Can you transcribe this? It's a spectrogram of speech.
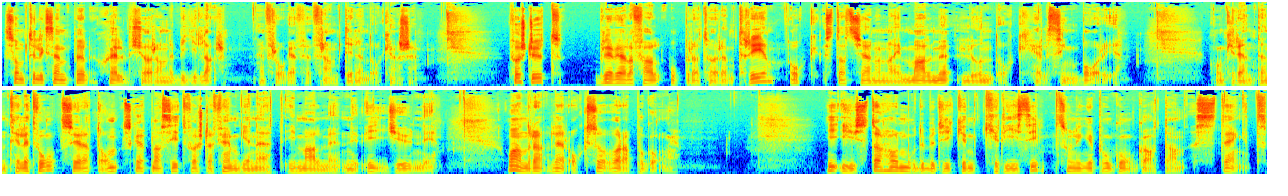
som till exempel självkörande bilar. En fråga för framtiden då kanske. Först ut blev i alla fall operatören 3 och stadskärnorna i Malmö, Lund och Helsingborg. Konkurrenten Tele2 ser att de ska öppna sitt första 5G-nät i Malmö nu i juni. Och andra lär också vara på gång. I Ystad har modebutiken Krisi som ligger på gågatan stängt.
